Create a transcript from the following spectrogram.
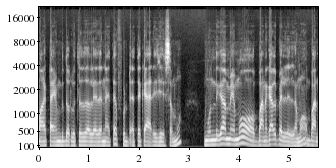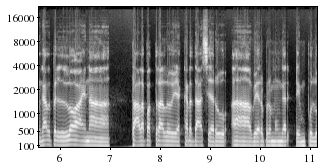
మా టైంకి దొరుకుతుందో లేదని అయితే ఫుడ్ అయితే క్యారీ చేసాము ముందుగా మేము బనగాలపల్లి వెళ్ళాము. బనగాలపల్లిలో ఆయన తాళపత్రాలు ఎక్కడ దాచారు ఆ వీరబ్రహ్మం గారి టెంపుల్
